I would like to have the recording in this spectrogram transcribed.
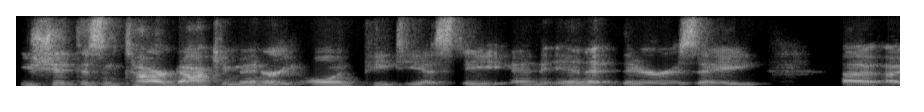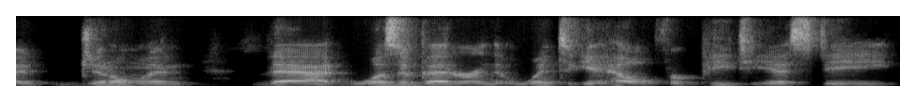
you shoot this entire documentary on ptsd and in it there is a, a, a gentleman that was a veteran that went to get help for ptsd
